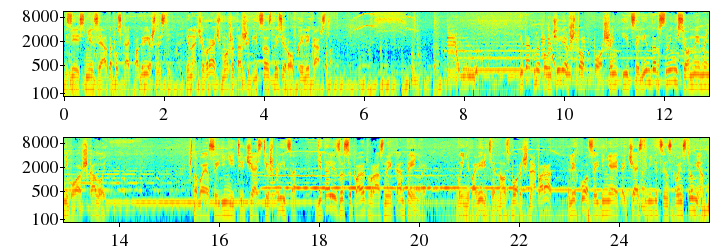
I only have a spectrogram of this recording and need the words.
Здесь нельзя допускать погрешностей, иначе врач может ошибиться с дозировкой лекарства. Итак, мы получили шток-поршень и цилиндр с нанесенной на него шкалой. Чтобы соединить части шприца, детали засыпают в разные контейнеры. Вы не поверите, но сборочный аппарат легко соединяет части медицинского инструмента.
